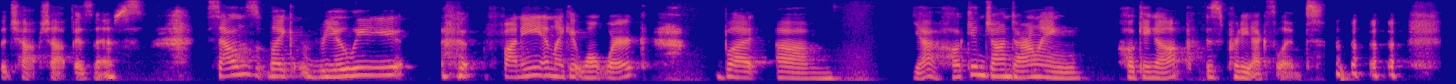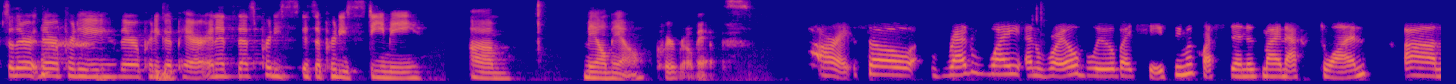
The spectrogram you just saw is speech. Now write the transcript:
the chop shop business. Sounds like really funny and like it won't work, but um yeah, Hook and John Darling hooking up is pretty excellent. so they're they're a pretty they're a pretty good pair, and it's that's pretty it's a pretty steamy um, male male queer romance. All right, so Red, White, and Royal Blue by Casey McQuiston is my next one. Um,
